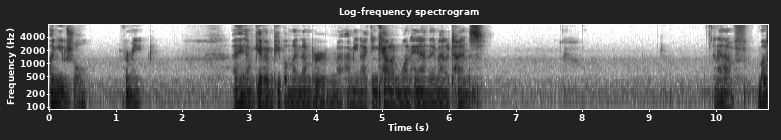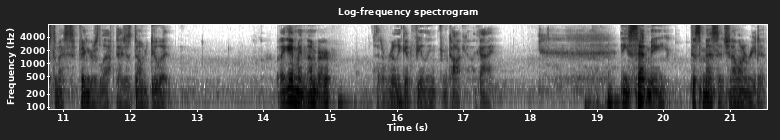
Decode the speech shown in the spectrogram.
unusual for me. I think I've given people my number. I mean, I can count on one hand the amount of times and have most of my fingers left. I just don't do it. But I gave my number. I had a really good feeling from talking to the guy. And he sent me this message, and I want to read it.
